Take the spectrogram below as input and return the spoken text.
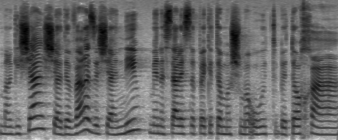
מרגישה שהדבר הזה שאני מנסה לספק את המשמעות בתוך ה...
